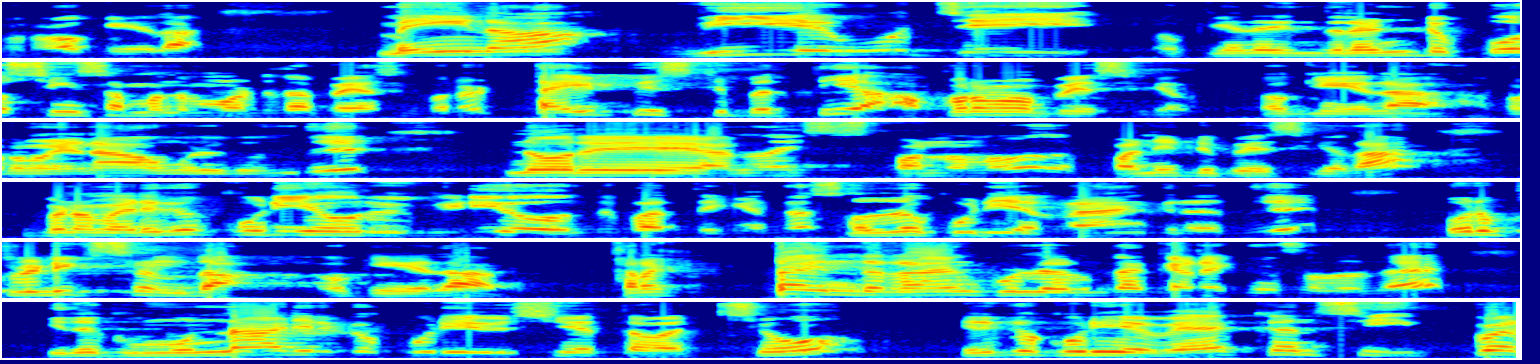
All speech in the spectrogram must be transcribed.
போகிறோம் ஓகேங்களா மெயினா விஏஓ ஜேஏ ஓகேங்களா இந்த ரெண்டு போஸ்டிங் சம்பந்தம் மட்டும் தான் பேச போறோம். டைபிஸ்ட் பத்தி அப்புறமா பேசிக்கலாம். ஓகேங்களா அப்புறமா ஏன்னா அவங்களுக்கு வந்து இன்னொரு அனலைசிஸ் பண்ணணும். அதை பண்ணிட்டு பேசிக்கலாம். இப்போ நம்ம எடுக்கக்கூடிய ஒரு வீடியோ வந்து பாத்தீங்கன்னா சொல்லக்கூடிய ரேங்க்றது ஒரு ப்ரிடிக்ஷன் தான். ஓகேங்களா கரெக்டா இந்த ரேங்க் உள்ள இருந்தா கிடைக்கும் சொல்லல. இதுக்கு முன்னாடி இருக்கக்கூடிய விஷயத்த வச்சும் இருக்கக்கூடிய வேகன்சி இப்ப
